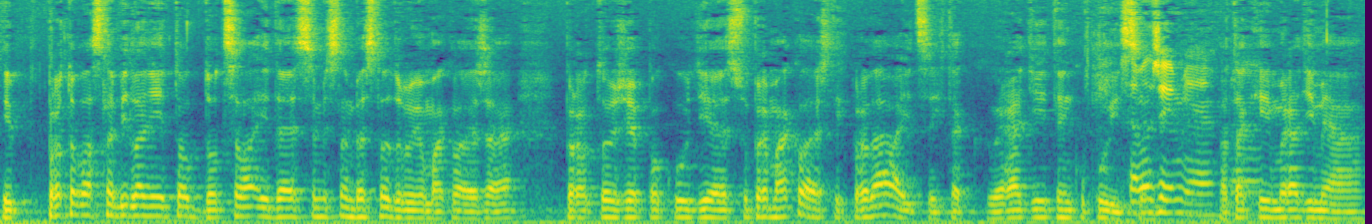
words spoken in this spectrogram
i proto vlastně bydlení to docela jde, si myslím, bez toho druhého makléře, protože pokud je super makléř těch prodávajících, tak radí ten kupující. Samozřejmě. A no. tak jim radím já.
